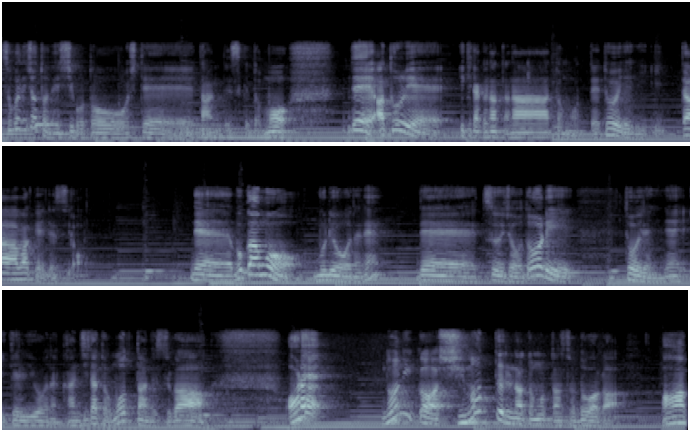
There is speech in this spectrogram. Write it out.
そこでちょっとね仕事をしてたんですけども。であトイレ行きたくなったなと思ってトイレに行ったわけですよ。で僕はもう無料でねで通常通りトイレにね行けるような感じだと思ったんですがあれ？何か閉まってるなと思ったんですよドアが。ああ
